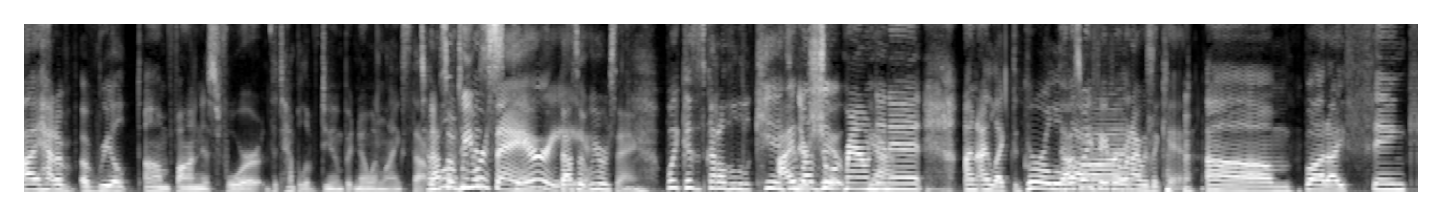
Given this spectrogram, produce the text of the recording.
I had a, a real um, fondness for the Temple of Doom, but no one likes that That's one. what we were saying. scary. That's what we were saying. because it's got all the little kids I and they're short it, round in it, and I like the girl a that was my favorite when I was a kid. Um, but I think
